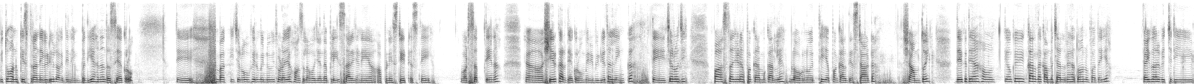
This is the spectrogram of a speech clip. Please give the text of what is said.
ਵੀ ਤੁਹਾਨੂੰ ਕਿਸ ਤਰ੍ਹਾਂ ਦੇ ਵੀਡੀਓ ਲੱਗਦੇ ਨੇ? ਵਧੀਆ, ਹਨਾ? ਦੱਸਿਆ ਕਰੋ। ਤੇ ਬਾਕੀ ਚਲੋ, ਫਿਰ ਮੈਨੂੰ ਵੀ ਥੋੜਾ ਜਿਹਾ ਹੌਸਲਾ ਹੋ ਜਾਂਦਾ। ਪਲੀਜ਼ ਸਾਰੇ ਜਣੇ ਆਪਣੇ ਸਟੇਟਸ ਤੇ WhatsApp ਤੇ ਨਾ ਸ਼ੇਅਰ ਕਰ ਦਿਆ ਕਰੋ ਮੇਰੀ ਵੀਡੀਓ ਦਾ ਲਿੰਕ ਤੇ ਚਲੋ ਜੀ ਪਾਸਤਾ ਜਿਹੜਾ ਆਪਾਂ ਗਰਮ ਕਰ ਲਿਆ ਬਲੌਗ ਨੂੰ ਇੱਥੇ ਹੀ ਆਪਾਂ ਕਰਦੇ ਆ ਸਟਾਰਟ ਸ਼ਾਮ ਤੋਂ ਹੀ ਦੇਖਦੇ ਆ ਹਾਂ ਕਿਉਂਕਿ ਘਰ ਦਾ ਕੰਮ ਚੱਲ ਰਿਹਾ ਤੁਹਾਨੂੰ ਪਤਾ ਹੀ ਆ, ਕਈ ਵਾਰ ਵਿੱਚ ਦੀ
